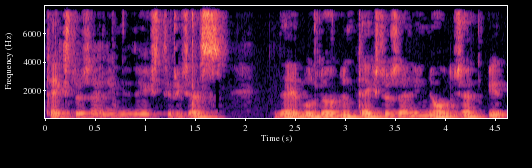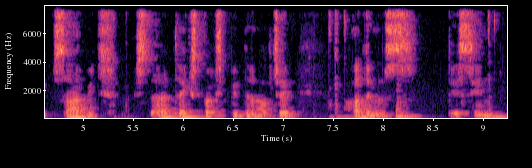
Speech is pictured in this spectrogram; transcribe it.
text özelliğini değiştireceğiz. Label 4'ün text özelliği ne olacak? Bir sabit. Mesela text box 1'den alacak. Adınız desin.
